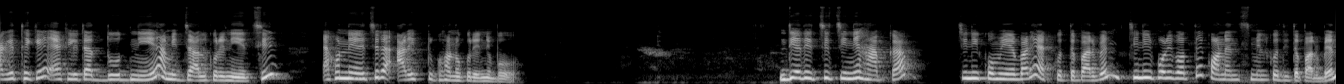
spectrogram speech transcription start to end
আগে থেকে এক লিটার দুধ নিয়ে আমি জাল করে নিয়েছি। এখন নেড়েচেড়ে আরেকটু ঘন করে নেব। দিয়ে দিচ্ছি চিনি হাফ কাপ। চিনি কমিয়ে বাড়ি অ্যাড করতে পারবেন। চিনির পরিবর্তে কন্ডেন্স মিল্কও দিতে পারবেন।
